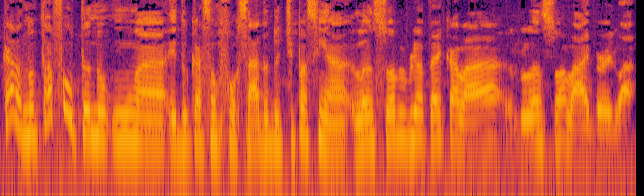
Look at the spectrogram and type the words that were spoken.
cara, não tá faltando uma educação forçada do tipo assim, ah, lançou a biblioteca lá, lançou a library lá.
